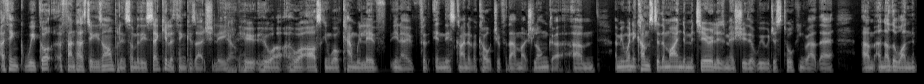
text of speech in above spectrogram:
I think we've got a fantastic example in some of these secular thinkers actually, yeah. who who are who are asking, well, can we live, you know, for, in this kind of a culture for that much longer? Um, I mean, when it comes to the mind and materialism issue that we were just talking about there, um, another one,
